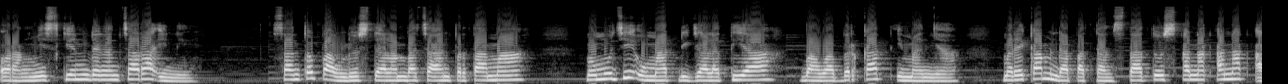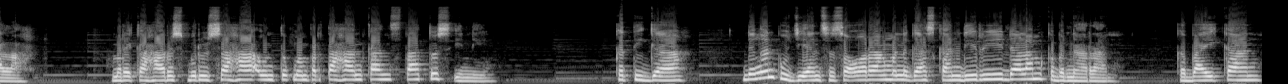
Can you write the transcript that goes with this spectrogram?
orang miskin dengan cara ini. Santo Paulus dalam bacaan pertama memuji umat di Galatia bahwa berkat imannya mereka mendapatkan status anak-anak Allah. Mereka harus berusaha untuk mempertahankan status ini. Ketiga, dengan pujian seseorang menegaskan diri dalam kebenaran, kebaikan,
